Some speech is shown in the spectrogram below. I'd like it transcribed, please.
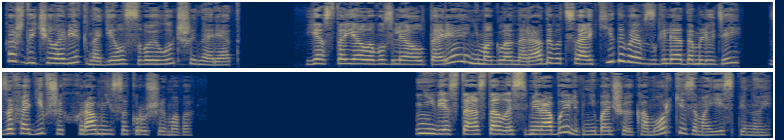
Каждый человек надел свой лучший наряд. Я стояла возле алтаря и не могла нарадоваться, окидывая взглядом людей, заходивших в храм несокрушимого. Невеста осталась с Мирабель в небольшой коморке за моей спиной,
